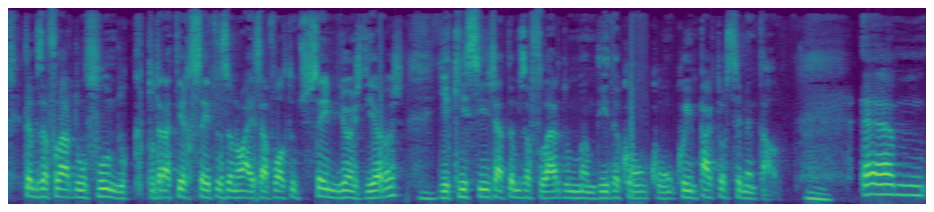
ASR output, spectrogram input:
Estamos a falar de um fundo que poderá ter receitas anuais à volta dos 100 milhões de euros, e aqui sim já estamos a falar de uma medida com, com, com impacto orçamental. Um,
